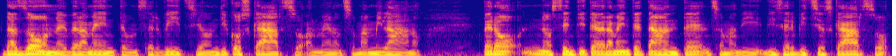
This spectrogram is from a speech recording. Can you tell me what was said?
da Zone è veramente un servizio, non dico scarso, almeno insomma a Milano, però ne ho sentite veramente tante insomma di, di, servizio scarso.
